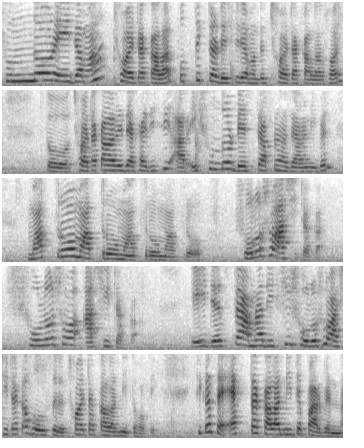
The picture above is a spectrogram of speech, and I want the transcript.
সুন্দর এই জামা, ছয়টা কালার, প্রত্যেকটা ড্রেসের আমাদের ছয়টা কালার হয়। তো ছয়টা কালারে দেখাই দিছি, আর এই সুন্দর ড্রেসটা আপনারা যারা নেবেন, মাত্র মাত্র মাত্র মাত্র ষোলোশো আশি টাকা, ষোলোশো আশি টাকা। এই ড্রেসটা আমরা দিচ্ছি ষোলোশো আশি টাকা হোলসেলে ছয়টা কালার নিতে হবে। ঠিক আছে? একটা কালার নিতে পারবেন না।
